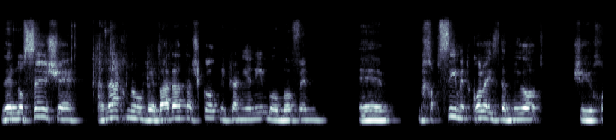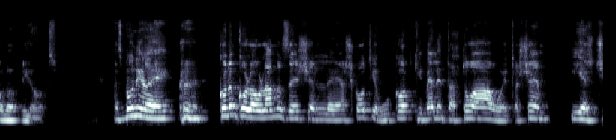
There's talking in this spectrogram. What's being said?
זה נושא שאנחנו בוועדת השקעות מתעניינים בו באופן, uh, מחפשים את כל ההזדמנויות שיכולות להיות. אז בואו נראה, קודם כל העולם הזה של השקעות ירוקות קיבל את התואר או את השם ESG,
